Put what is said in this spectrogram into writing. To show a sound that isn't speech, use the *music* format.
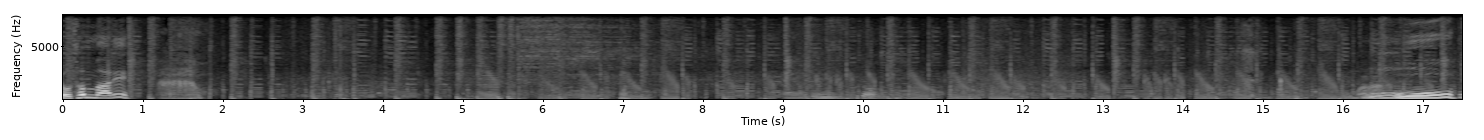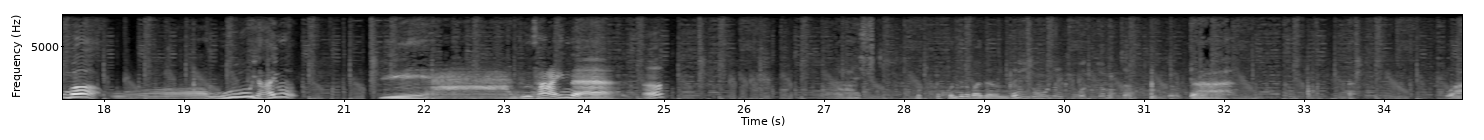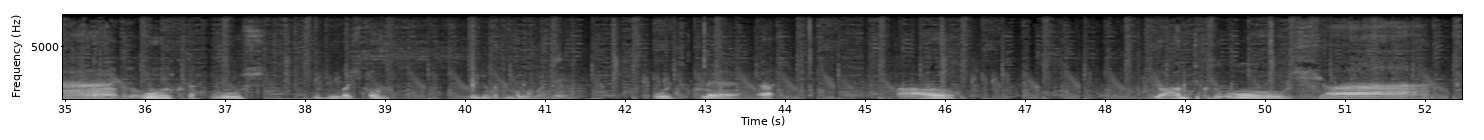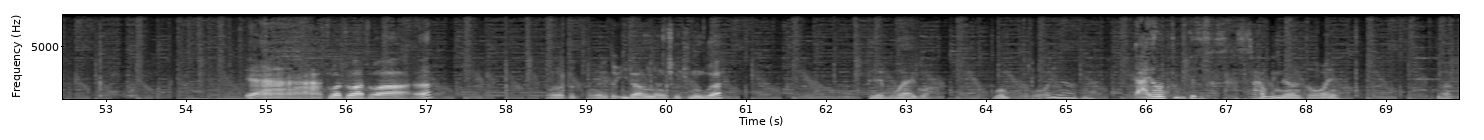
여섯 마리? 오! 오, 오, 야, 이거. 이야, 눈 살아있네. 어? 아이씨, 뭐또 건드려 봐야 되는데? 이거 오늘 그거 쪄먹자. 야. 와. 크다, 그죠? 오, 크다. 오, 씨. 눈 봐, 씨. 어우. 일견 같은데? 한번 보는데 오, 크네. 아. 아우. 야, 밑에 크죠? 오, 씨, 야. 야, 좋아, 좋아, 좋아. 어? 오늘 또 저녁에 또 일회용 양식을 주는 거야? 배 뭐야, 이거? 뭔 그냥. 야, 야는 또 밑에서 하고 있네, 또. 어?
